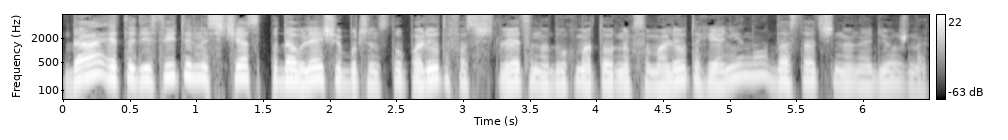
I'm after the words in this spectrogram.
Да, это действительно сейчас подавляющее большинство полетов осуществляется на двухмоторных самолетах, и они, ну, достаточно надежны.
